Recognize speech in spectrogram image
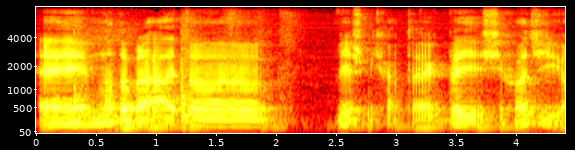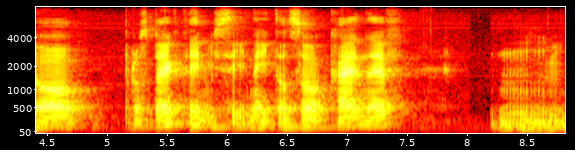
E, no dobra, ale to wiesz, Michał, to jakby jeśli chodzi o prospekty emisyjne i to, co KNF mm,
